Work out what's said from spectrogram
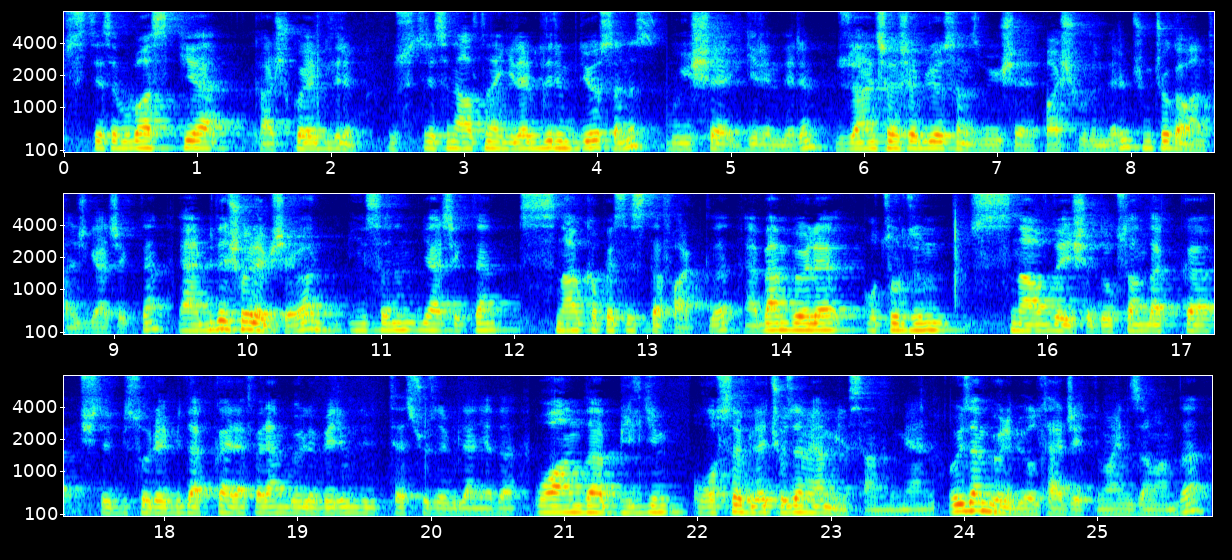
strese, bu baskıya karşı koyabilirim. Bu stresin altına girebilirim diyorsanız bu işe girin derim. Düzenli çalışabiliyorsanız bu işe başvurun derim. Çünkü çok avantajlı gerçekten. Yani bir de şöyle bir şey var. İnsanın gerçekten sınav kapasitesi de farklı. Yani ben böyle oturduğum sınavda işte 90 dakika işte bir soruya bir dakikayla falan böyle verimli bir test çözebilen ya da o anda bilgim olsa bile çözemeyen bir insandım yani. O yüzden böyle bir yol tercih ettim aynı zamanda.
